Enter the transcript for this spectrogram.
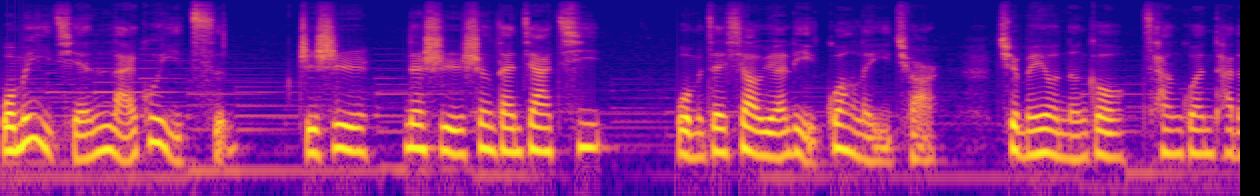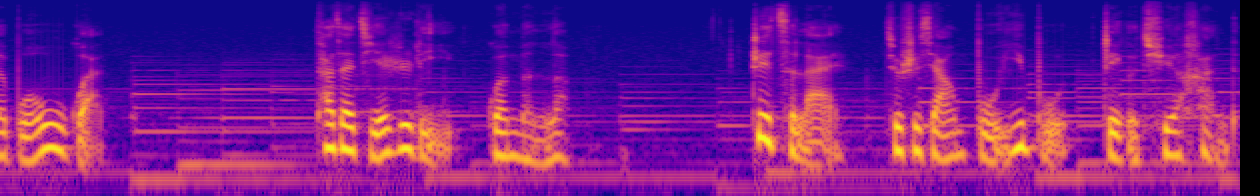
我们以前来过一次，只是那是圣诞假期。我们在校园里逛了一圈，却没有能够参观他的博物馆。他在节日里关门了。这次来就是想补一补这个缺憾的。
